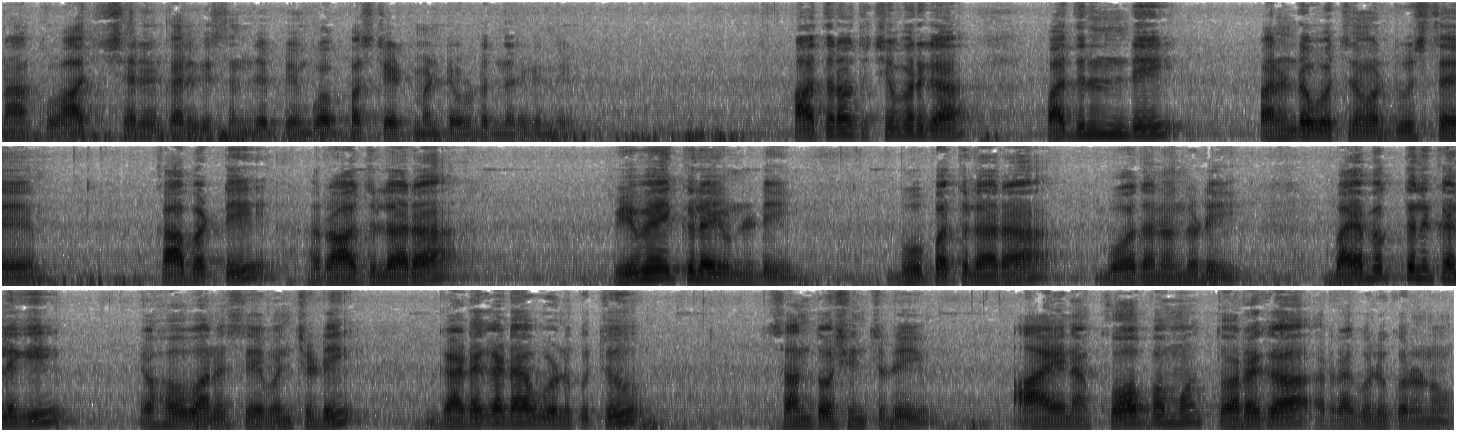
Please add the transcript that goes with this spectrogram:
నాకు ఆశ్చర్యం కలిగిస్తుందని చెప్పి గొప్ప స్టేట్మెంట్ ఇవ్వడం జరిగింది. ఆ తర్వాత చివరిగా పది నుండి పన్నెండవ వచ్చిన వరకు చూస్తే కాబట్టి రాజులారా వివేకులై ఉండి భూపతులారా బోధనందుడి భయభక్తులు కలిగి యహోవాను సేవించుడి గడగడ వణుకుచూ సంతోషించుడి. ఆయన కోపము త్వరగా రగులుకొనును.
